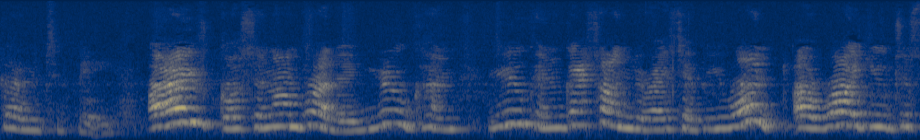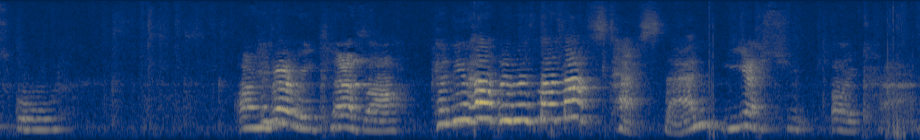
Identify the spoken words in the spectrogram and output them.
going to be? I've got an umbrella. You can you can get under it if you want. I'll ride you to school. I'm Can- very clever. Can you help me with my maths test then? Yes, you- I can.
